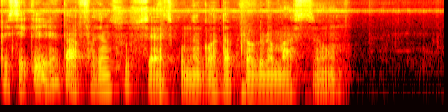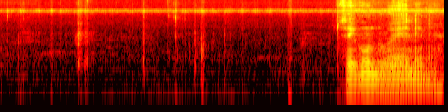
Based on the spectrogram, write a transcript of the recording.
Pensei que ele já estava fazendo sucesso com o negócio da programação. Segundo ele, né?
